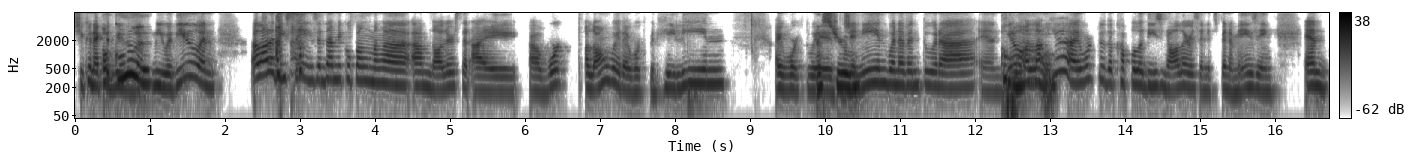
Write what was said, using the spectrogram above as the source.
she connected oh, cool. with me with you and a lot of these things and dami ko pang mga um knowledge that i uh, worked along with i worked with Haylene I worked with Janine Buenaventura and oh, you know wow. a lot yeah I worked with a couple of these knowledge and it's been amazing and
